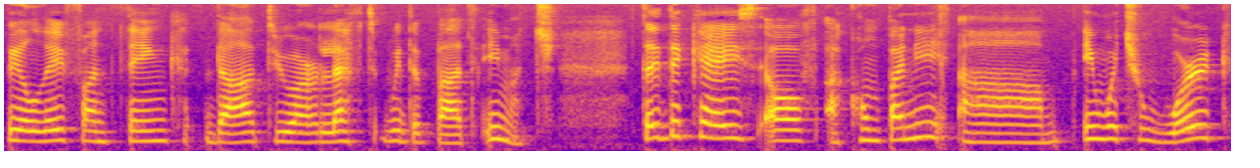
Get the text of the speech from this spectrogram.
believe and think that you are left with a bad image. Take the case of a company um, in which you work,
